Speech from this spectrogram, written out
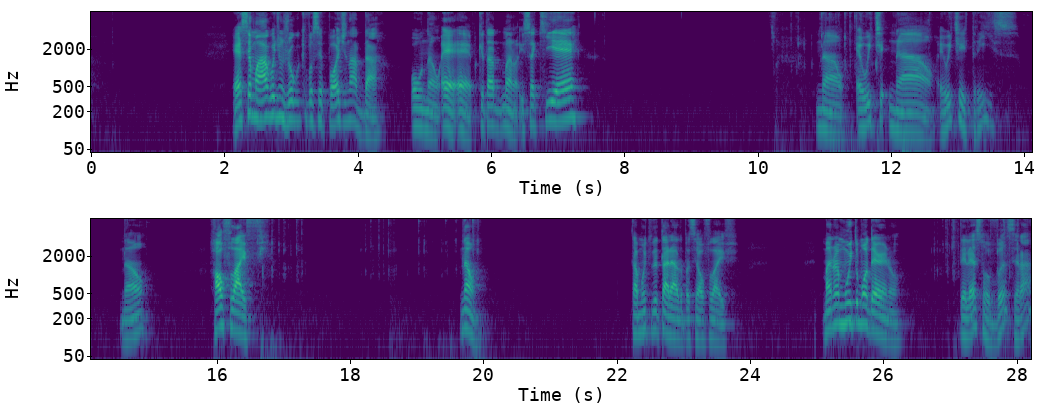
Essa é uma água de um jogo que você pode nadar. Ou não. É, é. Porque tá. Mano, isso aqui é. Não. É Witcher. Não. É Witcher 3? Não. Half-Life. Não. Tá muito detalhado pra ser Half-Life. Mas não é muito moderno. The Last of Us, será?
